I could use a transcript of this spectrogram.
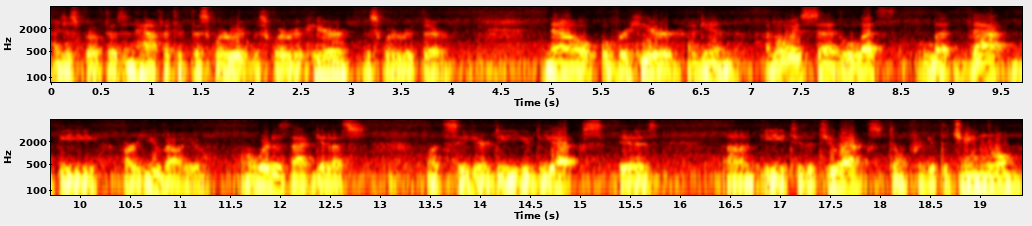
I just broke those in half. I took the square root, the square root here, the square root there. Now over here, again, I've always said let's let that be our u value. Well, where does that get us? Let's see here, du dx is um, e to the 2x. Don't forget the chain rule.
